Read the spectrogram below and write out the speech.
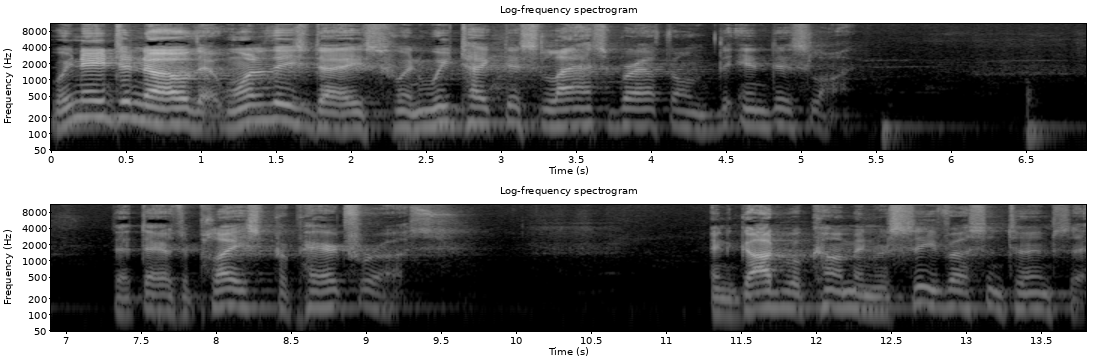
We need to know that one of these days, when we take this last breath the, in this life, that there's a place prepared for us, and God will come and receive us into Himself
